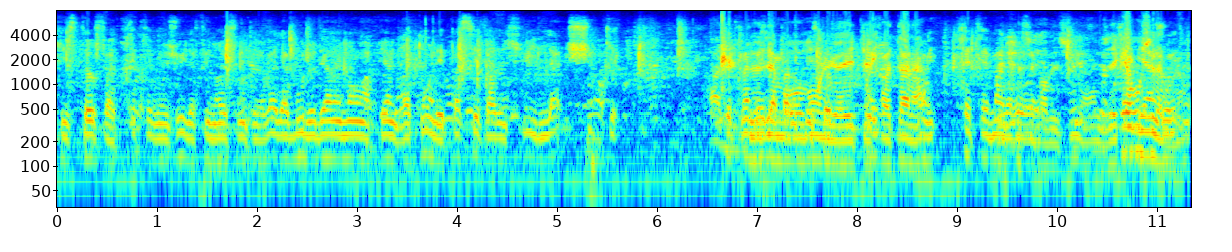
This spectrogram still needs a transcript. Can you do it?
Christophe a très très bien joué, il a fait une réfente là-bas. La boule au dernier moment a pris un graton, elle est passée par-dessus, il l'a chic. Ah, Le mal deuxième rebond lui a été Oui, fatal. Hein. Oui, très très mal. Il euh, par-dessus, hein. Il a Très carrossé bien la joué, boule.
